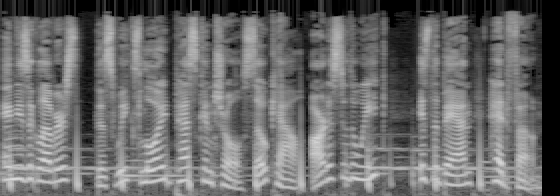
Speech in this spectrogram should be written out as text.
Hey, music lovers, this week's Lloyd Pest Control SoCal Artist of the Week is the band Headphone.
